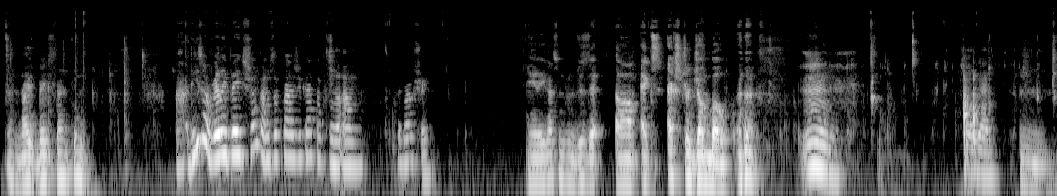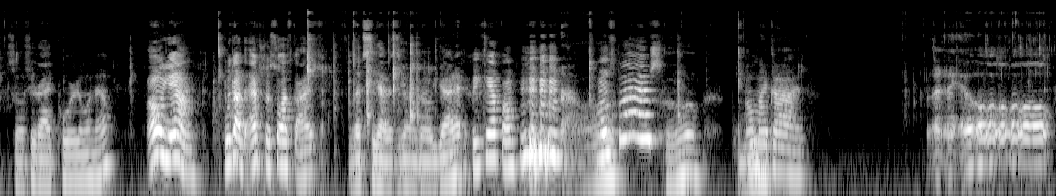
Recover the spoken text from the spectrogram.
That's a nice big shrimp too. Uh, these are really big shrimp. I'm surprised you got them from the um the grocery. Yeah, they got some from just that um ex, extra jumbo. Mmm. So good. mm. So should I pour it on now? Oh yeah. We got the extra sauce, guys. Let's see how this is gonna go. You got it? Be careful. Oh, Don't splash. oh, Oh my god. oh, oh, oh, oh,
